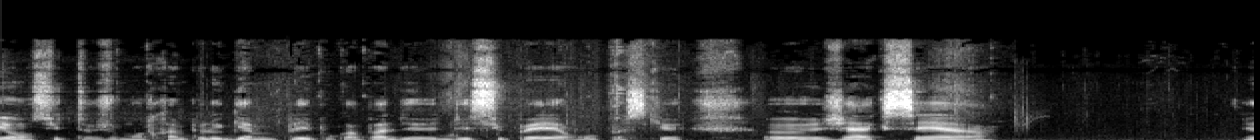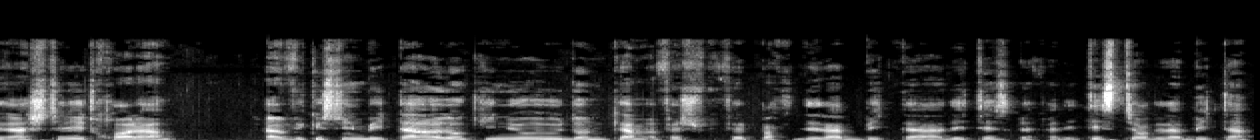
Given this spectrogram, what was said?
Et ensuite, je vous montre un peu le gameplay, pourquoi pas, de, super-héros, parce que euh, j'ai accès à... J'ai acheté les trois là. Ah, vu que c'est une bêta, donc il nous donne quand même... Enfin, je fais partie de la bêta, des, tests, enfin, des testeurs de la bêta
